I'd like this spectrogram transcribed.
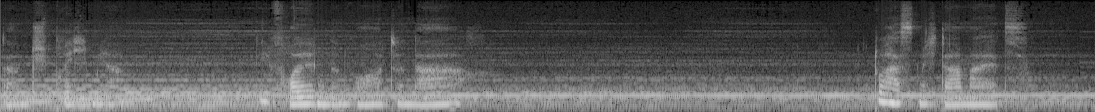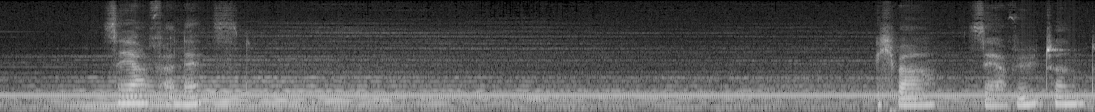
Dann sprich mir die folgenden Worte nach. Du hast mich damals sehr verletzt. Ich war sehr wütend.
